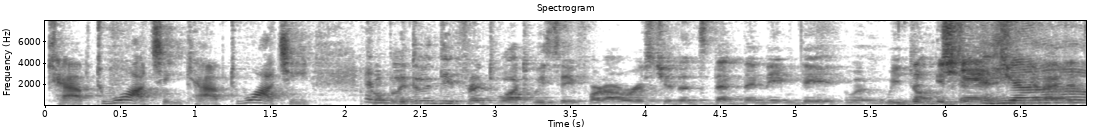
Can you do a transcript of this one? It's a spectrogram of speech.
kept watching, kept watching. And Completely different what we say for our students that the name they we don't it- change yeah, in the United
